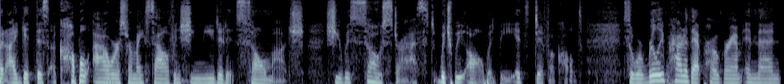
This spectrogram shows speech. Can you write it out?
but I get this a couple hours for myself and she needed it so much. She was so stressed, which we all would be. It's difficult. So we're really proud of that program and then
